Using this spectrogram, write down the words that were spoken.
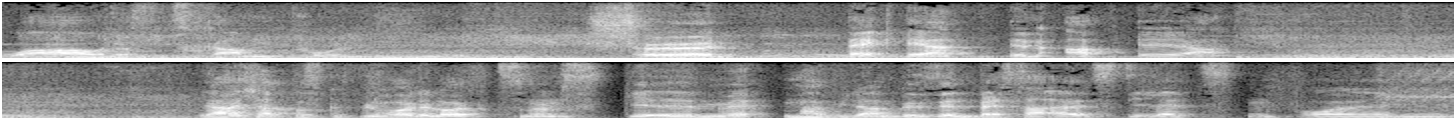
Wow, das Trampolin. Schön. Back Air in Up Air. Ja, ich habe das Gefühl, heute läuft es mit dem Skill mal wieder ein bisschen besser als die letzten Folgen.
